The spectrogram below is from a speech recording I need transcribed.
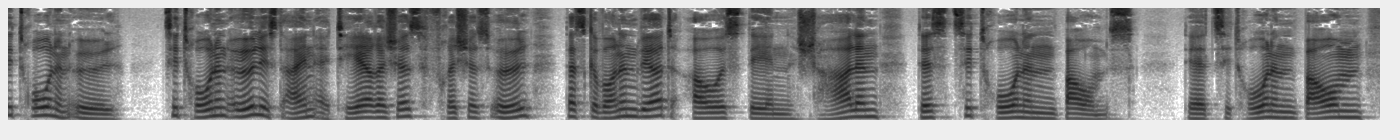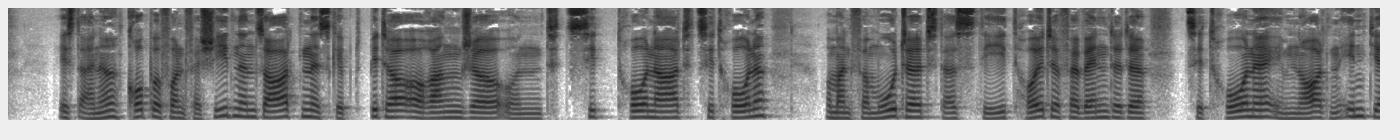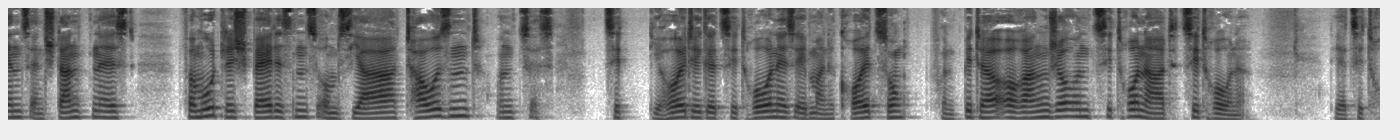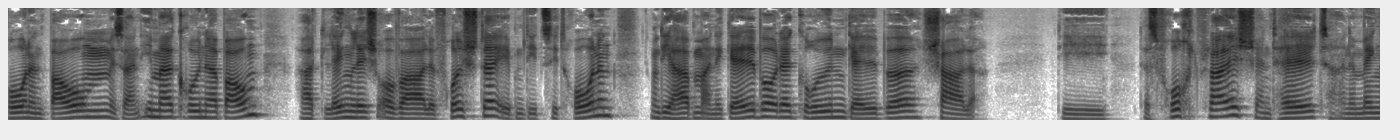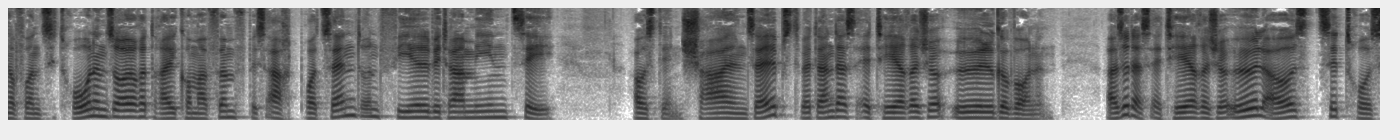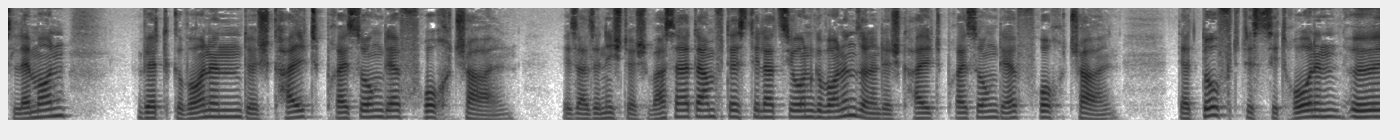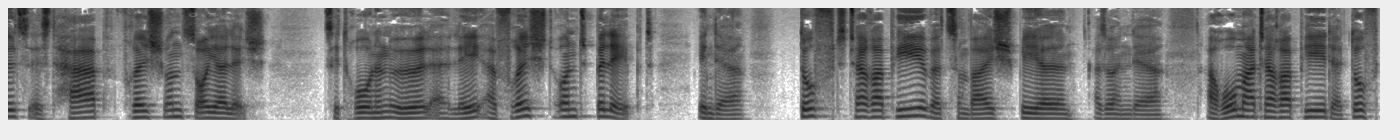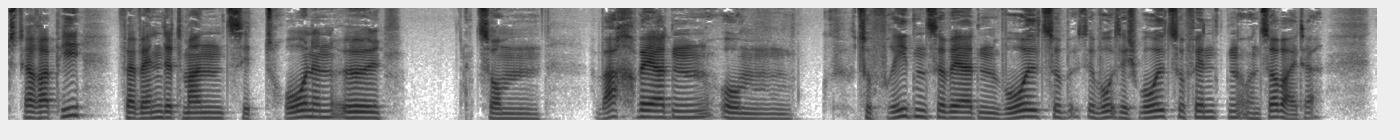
Zitronenöl. Zitronenöl ist ein ätherisches, frisches Öl, das gewonnen wird aus den Schalen des Zitronenbaums. Der Zitronenbaum ist eine Gruppe von verschiedenen Sorten. Es gibt Bitterorange und Zitronat-Zitrone. Und man vermutet, dass die heute verwendete Zitrone im Norden Indiens entstanden ist vermutlich spätestens ums Jahr 1000 und die heutige Zitrone ist eben eine Kreuzung von Bitterorange und Zitronat-Zitrone. Der Zitronenbaum ist ein immergrüner Baum, hat länglich-ovale Früchte, eben die Zitronen, und die haben eine gelbe oder grün-gelbe Schale. Die das Fruchtfleisch enthält eine Menge von Zitronensäure, 3,5 bis 8 Prozent und viel Vitamin C. Aus den Schalen selbst wird dann das ätherische Öl gewonnen. Also das ätherische Öl aus Citruslemon wird gewonnen durch Kaltpressung der Fruchtschalen. Ist also nicht durch Wasserdampfdestillation gewonnen, sondern durch Kaltpressung der Fruchtschalen. Der Duft des Zitronenöls ist herb, frisch und säuerlich. Zitronenöl erfrischt und belebt. In der Dufttherapie wird zum Beispiel, also in der Aromatherapie, der Dufttherapie, verwendet man Zitronenöl zum Wachwerden, um zufrieden zu werden, wohl zu, sich wohlzufinden und so weiter.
